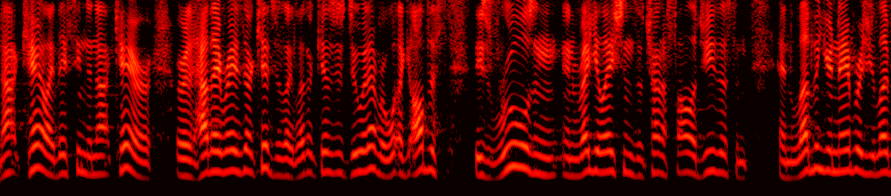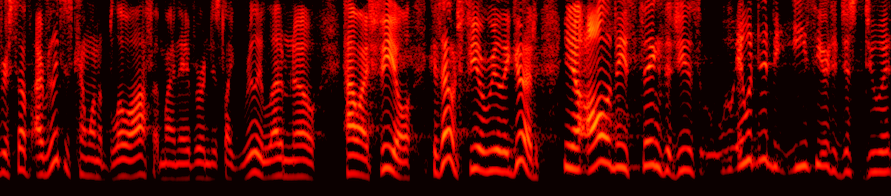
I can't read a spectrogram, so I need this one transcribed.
not care like they seem to not care, or how they raise their kids is like, let their kids just do whatever. Like all this, these rules and, and regulations of trying to follow Jesus and, and loving your neighbor as you love yourself, I really just kind of want to blow off at my neighbor and just like really let him know how I feel, because that would feel really good. You know, all of these things that Jesus, it wouldn't it be easier to just do it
